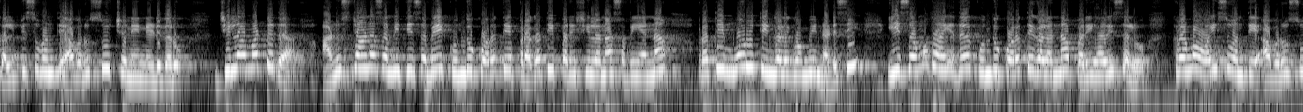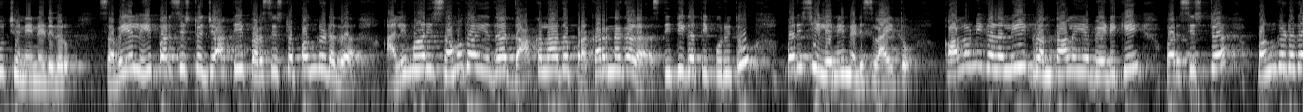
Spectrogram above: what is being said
ಕಲ್ಪಿಸುವಂತೆ ಅವರು ಸೂಚನೆ ನೀಡಿದರು. ಜಿಲ್ಲಾ ಮಟ್ಟದ ಅನುಷ್ಠಾನ ಸಮಿತಿ ಸಭೆ ಕುಂದುಕೊರತೆ ಪ್ರಗತಿ ಪರಿಶೀಲನಾ ಸಭೆಯನ್ನ ಪ್ರತಿ ಮೂರು ತಿಂಗಳಿಗೊಮ್ಮೆ ನಡೆಸಿ, ಈ ಸಮುದಾಯದ ಕುಂದುಕೊರತೆಗಳನ್ನು ಪರಿಹರಿಸಲು ಕ್ರಮ ವಹಿಸುವಂತೆ ಅವರು ಸೂಚನೆ ನೀಡಿದರು. ಸಭೆಯಲ್ಲಿ ಪರಿಶಿಷ್ಟ ಜಾತಿ, ಪರಿಶಿಷ್ಟ ಪಂಗಡದ ಅಲೆಮಾರಿ ಸಮುದಾಯದ ದಾಖಲಾದ ಪ್ರಕರಣಗಳ ಸ್ಥಿತಿಗತಿ ಕುರಿತು ಪರಿಶೀಲನೆ ನಡೆಸಲಾಯಿತು. ಕಾಲೋನಿಗಳಲ್ಲಿ ಗ್ರಂಥಾಲಯ ಬೇಡಿಕೆ, ಪರಿಶಿಷ್ಟ ಪಂಗಡದ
